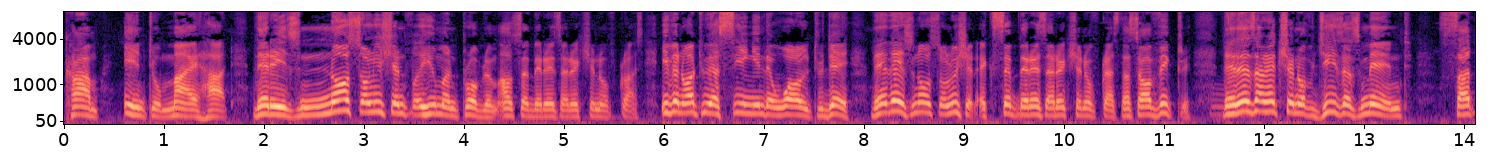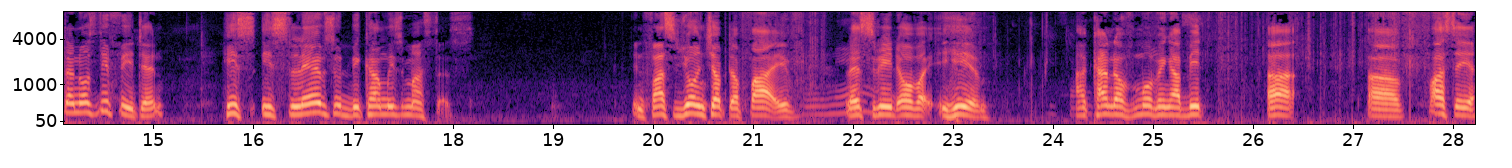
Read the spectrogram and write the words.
come into my heart. There is no solution for human problem outside the resurrection of Christ. Even what we are seeing in the world today, there, there is no solution except the resurrection of Christ. That's our victory. The resurrection of Jesus meant Satan was defeated, his, his slaves would become his masters. In First John chapter 5, Amen. Let's read over here. I'm kind of moving a bit uh, uh, faster here.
